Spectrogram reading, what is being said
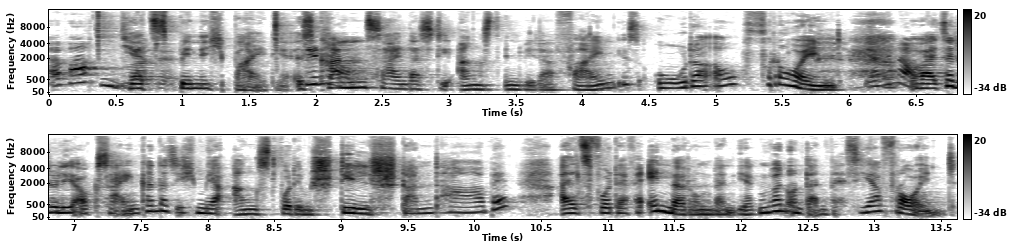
erwarten würde. Jetzt bin ich bei dir. Es genau. kann sein, dass die Angst entweder Feind ist oder auch Freund. Ja, genau. Weil es natürlich auch sein kann, dass ich mehr Angst vor dem Stillstand habe, als vor der Veränderung dann irgendwann. Und dann wäre sie ja Freund.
